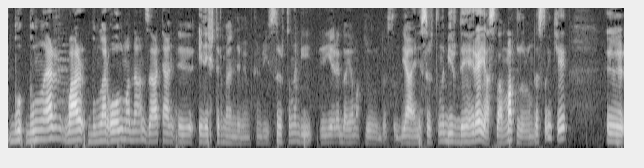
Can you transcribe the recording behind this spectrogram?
bu, bunlar var, bunlar olmadan zaten e, eleştirmen de mümkün değil. Sırtını bir yere dayamak zorundasın. Yani sırtını bir değere yaslanmak zorundasın ki e,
